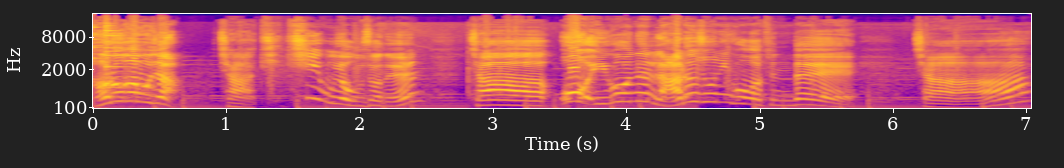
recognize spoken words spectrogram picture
바로 가보자. 자, TT고요 우선은. 자, 어 이거는 라르손인 것 같은데. 자,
